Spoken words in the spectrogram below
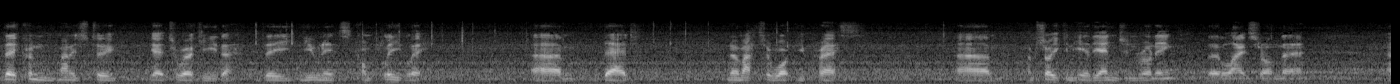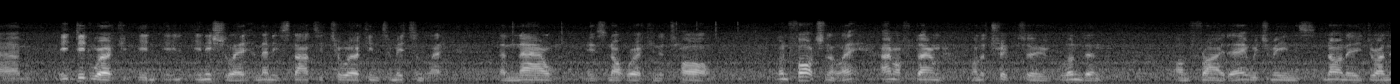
they couldn't manage to get it to work either the unit's completely um, dead no matter what you press. Um, I'm sure you can hear the engine running, the lights are on there. Um, it did work in, in, initially and then it started to work intermittently and now it's not working at all. Unfortunately, I'm off down on a trip to London on Friday, which means not only do I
